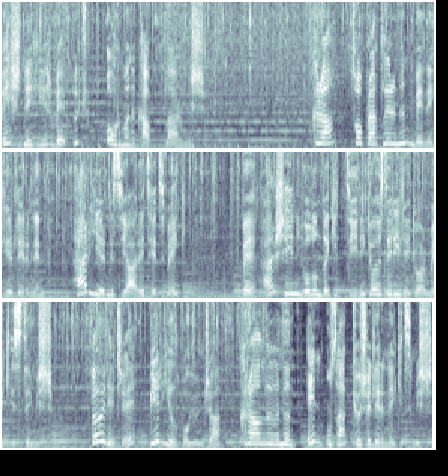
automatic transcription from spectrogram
beş nehir ve üç ormanı kaplarmış. Kral, topraklarının ve nehirlerinin her yerini ziyaret etmek ve her şeyin yolunda gittiğini gözleriyle görmek istemiş. Böylece bir yıl boyunca krallığının en uzak köşelerine gitmiş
